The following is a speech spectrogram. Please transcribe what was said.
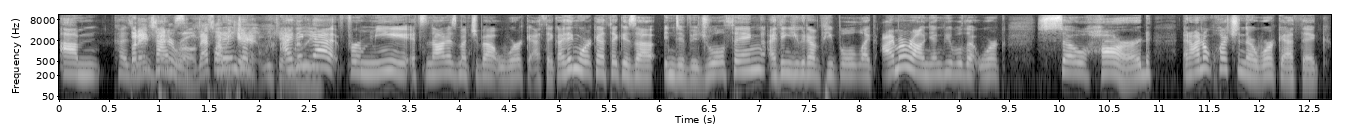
Um, because but in general, that's why we can't. we can't. I think really... that for me, it's not as much about work ethic. I think work ethic is a individual thing. I think you could have people like I'm around young people that that work so hard, and I don't question their work ethic.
